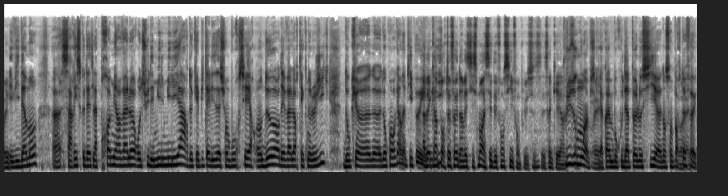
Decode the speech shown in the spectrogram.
évidemment, euh, ça risque d'être la première valeur au-dessus des 1000 milliards de capitalisation boursière en dehors des valeurs technologiques. Donc, euh, donc on regarde un petit peu. Avec un portefeuille d'investissement assez défensif en plus. C'est ça qui est. Plus ou moins, puisqu'il y a quand même beaucoup d'Apple aussi dans son portefeuille.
